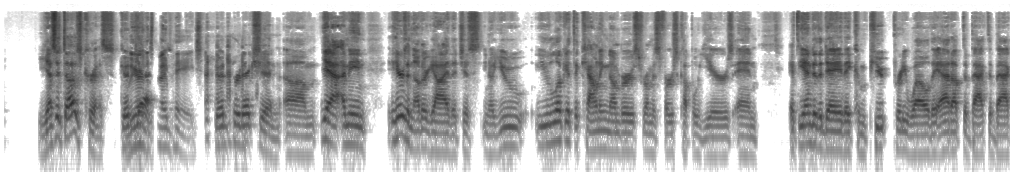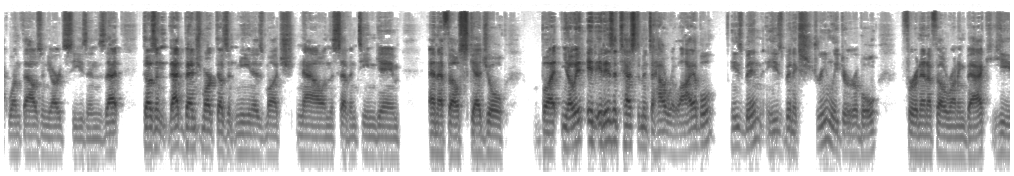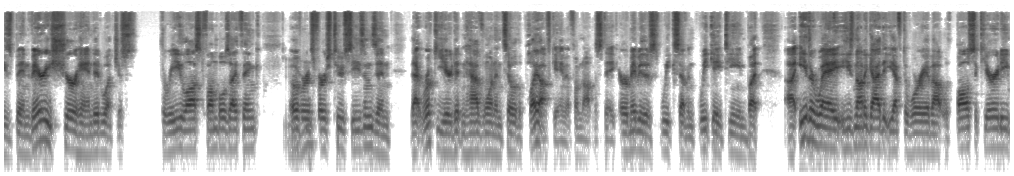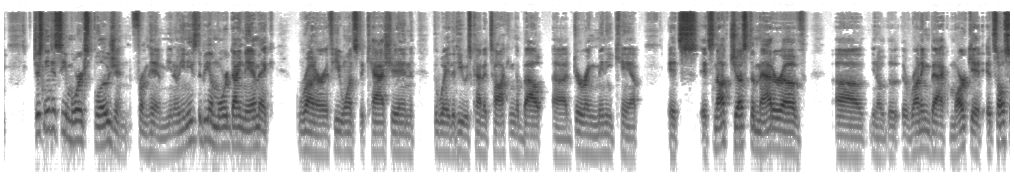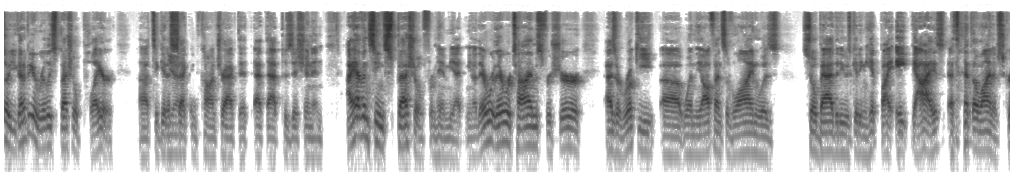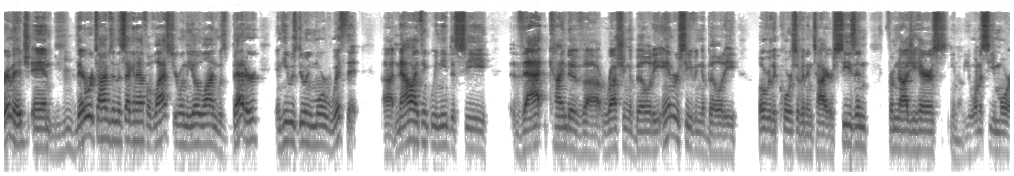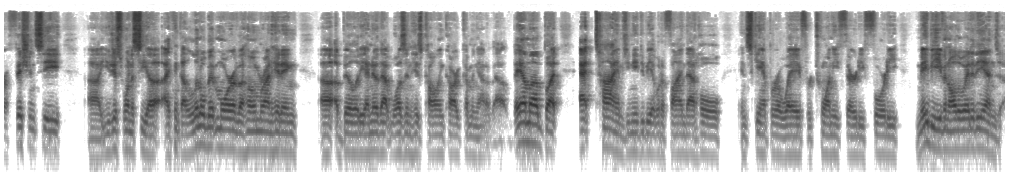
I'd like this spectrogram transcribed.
Yes, it does, Chris. Good we guess. same page. Good prediction. Um, yeah, I mean, here's another guy that just you know you you look at the counting numbers from his first couple years, and at the end of the day, they compute pretty well. They add up the back to back 1,000 yard seasons. That doesn't that benchmark doesn't mean as much now in the 17 game NFL schedule. But you know, it, it, it is a testament to how reliable he's been. He's been extremely durable for an NFL running back. He's been very sure-handed. What just three lost fumbles, I think, mm-hmm. over his first two seasons, and that rookie year didn't have one until the playoff game, if I'm not mistaken, or maybe there's week seven, week 18. But uh, either way, he's not a guy that you have to worry about with ball security. Just need to see more explosion from him. You know, he needs to be a more dynamic runner if he wants to cash in the way that he was kind of talking about uh, during mini camp. It's it's not just a matter of uh, you know the the running back market. It's also you got to be a really special player uh, to get a yeah. second contract at, at that position. And I haven't seen special from him yet. You know there were there were times for sure as a rookie uh, when the offensive line was so bad that he was getting hit by eight guys at, at the line of scrimmage. And mm-hmm. there were times in the second half of last year when the O line was better and he was doing more with it. Uh, now I think we need to see that kind of uh, rushing ability and receiving ability over the course of an entire season from Najee Harris. You know, you want to see more efficiency. Uh, you just want to see, a, I think, a little bit more of a home run hitting uh, ability. I know that wasn't his calling card coming out of Alabama, but at times you need to be able to find that hole and scamper away for 20, 30, 40, maybe even all the way to the end zone.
